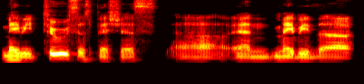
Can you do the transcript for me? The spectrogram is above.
maybe too suspicious, uh, and maybe the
